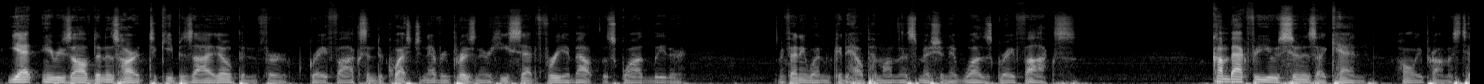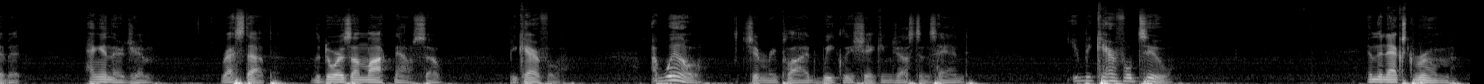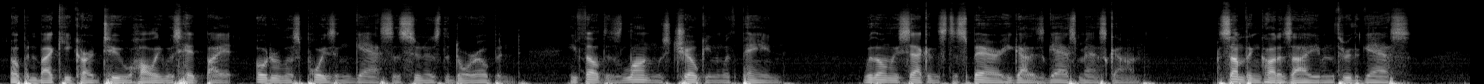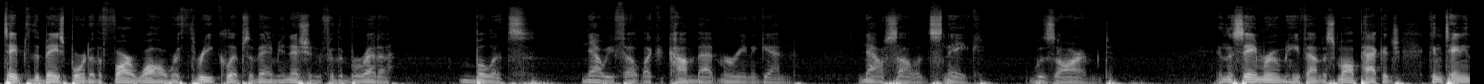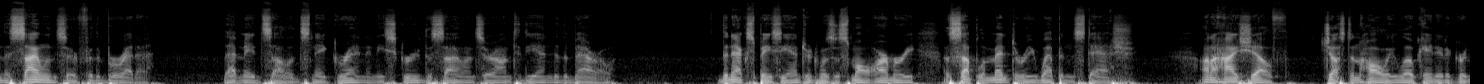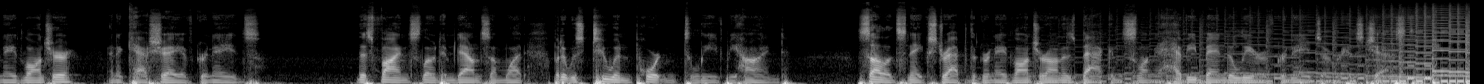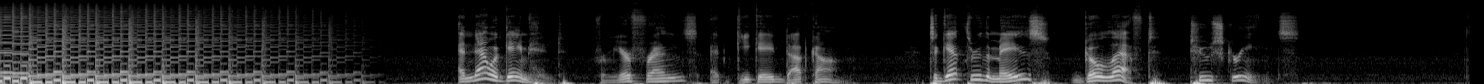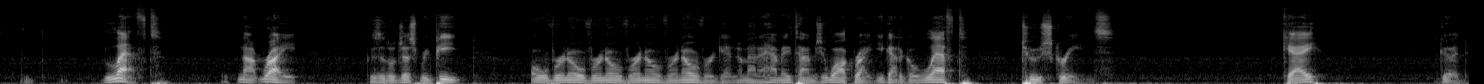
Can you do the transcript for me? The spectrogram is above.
Yet he resolved in his heart to keep his eyes open for Gray Fox and to question every prisoner he set free about the squad leader. If anyone could help him on this mission, it was Gray Fox. Come back for you as soon as I can, Hawley promised Tibbet. Hang in there, Jim. Rest up. The door is unlocked now, so be careful. I will, Jim replied, weakly shaking Justin's hand. You be careful, too. In the next room, opened by keycard 2, Hawley was hit by an odorless poison gas as soon as the door opened. He felt his lungs choking with pain. With only seconds to spare, he got his gas mask on. Something caught his eye even through the gas. Taped to the baseboard of the far wall were three clips of ammunition for the Beretta. Bullets. Now he felt like a combat marine again. Now Solid Snake was armed. In the same room, he found a small package containing the silencer for the Beretta. That made Solid Snake grin, and he screwed the silencer onto the end of the barrel. The next space he entered was a small armory, a supplementary weapon stash. On a high shelf, Justin Hawley located a grenade launcher and a cache of grenades. This find slowed him down somewhat, but it was too important to leave behind. Solid Snake strapped the grenade launcher on his back and slung a heavy bandolier of grenades over his chest. And now a game hint from your friends at geekade.com. To get through the maze, go left two screens. Left, not right, because it'll just repeat over and over and over and over and over again. No matter how many times you walk right, you got to go left two screens. Okay? Good.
